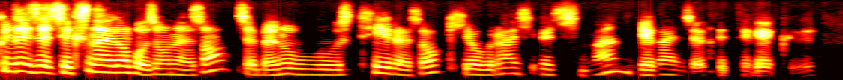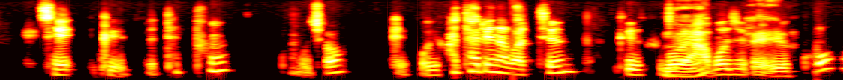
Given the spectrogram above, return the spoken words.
근데 이제 잭 스나이더 버전에서 이제 Man of Steel에서 기억을 하시겠지만 얘가 이제 그 되게 그제그 태풍 뭐죠? 그 거의 카타리나 같은 그 그거의 네. 아버지를 잃고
